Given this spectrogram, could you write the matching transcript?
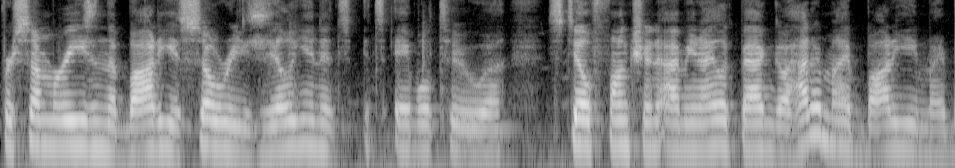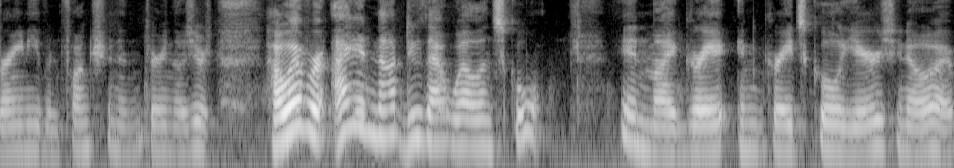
for some reason the body is so resilient it's it's able to uh, still function i mean i look back and go how did my body and my brain even function in, during those years however i did not do that well in school in my grade in grade school years you know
